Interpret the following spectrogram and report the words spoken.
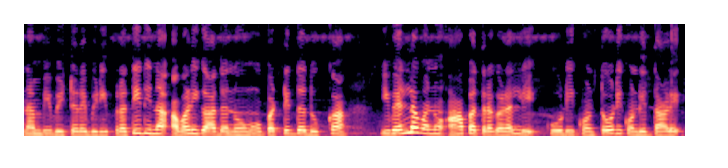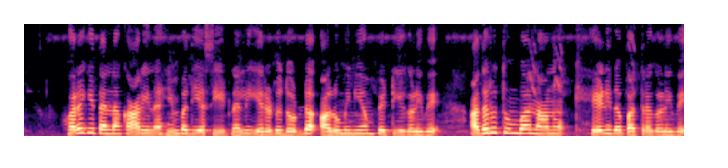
ನಂಬಿ ಬಿಟ್ಟರೆ ಬಿಡಿ. ಪ್ರತಿದಿನ ಅವಳಿಗಾದ ನೋವು, ಪಟ್ಟಿದ್ದ ದುಃಖ ಇವೆಲ್ಲವನ್ನು ಆ ಪತ್ರಗಳಲ್ಲಿ ಕೂಡಿಕೊಂಡು ತೋಡಿಕೊಂಡಿದ್ದಾಳೆ. ಹೊರಗೆ ತನ್ನ ಕಾರಿನ ಹಿಂಬದಿಯ ಸೀಟ್ನಲ್ಲಿ ಎರಡು ದೊಡ್ಡ ಅಲ್ಯೂಮಿನಿಯಂ ಪೆಟ್ಟಿಗೆಗಳಿವೆ. ಅದರ ತುಂಬ ನಾನು ಹೇಳಿದ ಪತ್ರಗಳಿವೆ.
